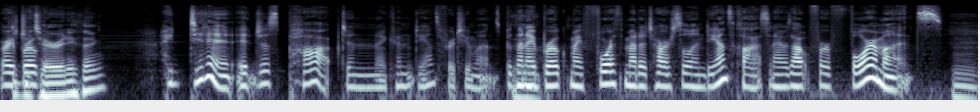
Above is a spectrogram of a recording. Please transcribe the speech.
Or I Did broke you tear anything? I didn't. It just popped and I couldn't dance for two months. But then I broke my fourth metatarsal in dance class and I was out for four months. Mm.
